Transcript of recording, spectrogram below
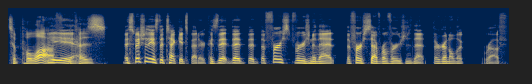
to pull off Yeah, yeah, yeah. because especially as the tech gets better, because the, the the the first version of that, the first several versions of that, they're gonna look rough,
